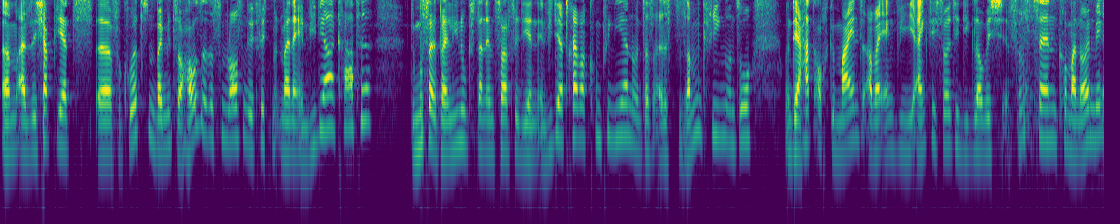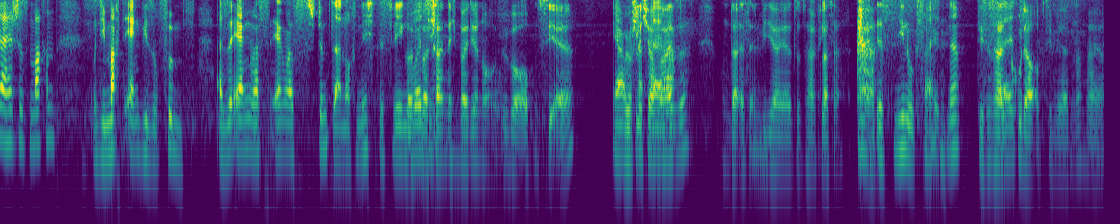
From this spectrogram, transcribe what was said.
Ähm, also ich habe jetzt äh, vor kurzem bei mir zu Hause das zum Laufen gekriegt mit meiner Nvidia-Karte. Du musst halt bei Linux dann im Zweifel dir einen Nvidia-Treiber kompilieren und das alles zusammenkriegen und so. Und der hat auch gemeint, aber irgendwie, eigentlich sollte die, glaube ich, 15,9 Megahashes machen und die macht irgendwie so 5. Also irgendwas, irgendwas stimmt da noch nicht. Deswegen Läuft wahrscheinlich bei dir noch über OpenCL. Ja, möglicherweise. Und da ist Nvidia ja total klasse. Äh, ist Linux halt, ne? Die sind Ist halt CUDA optimiert. Ne? Naja.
